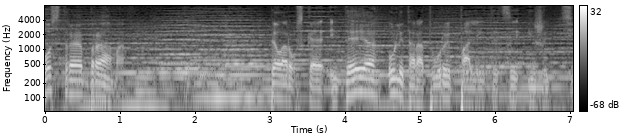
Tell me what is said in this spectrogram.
вострая брама. Беларуская ідэя ў літаратуры палітыцы і жыцці.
